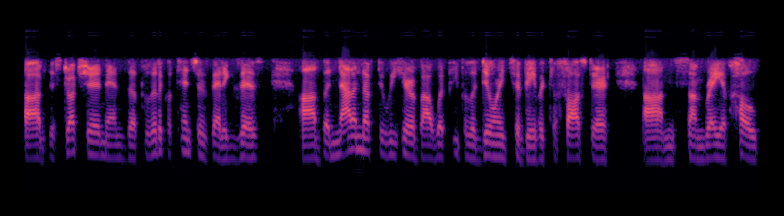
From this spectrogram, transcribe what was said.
uh, destruction and the political tensions that exist, uh, but not enough do we hear about what people are doing to be able to foster um, some ray of hope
